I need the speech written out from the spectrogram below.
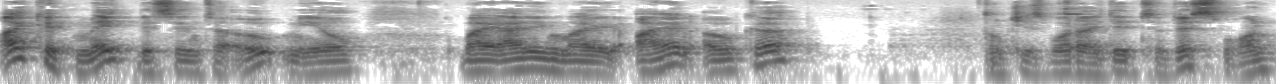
I could make this into oatmeal by adding my iron ochre, which is what I did to this one.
